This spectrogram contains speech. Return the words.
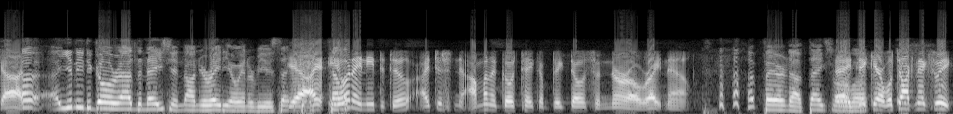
God. Uh, you need to go around the nation on your radio interviews. Yeah, I, you know what I need to do? I just I'm going to go take a big dose of neuro right now. Fair enough. Thanks, Romo. Hey, take care. We'll talk next week.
